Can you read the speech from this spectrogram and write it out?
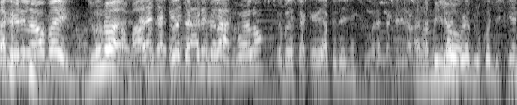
ચકેડી લાવો ભાઈ. જૂનો અરે ચકેડી ચકેડી પેલા હાથમાં ચકેડી આપી દેજે. અને બીજું ગ્લુકોઝ બિસ્કિટ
